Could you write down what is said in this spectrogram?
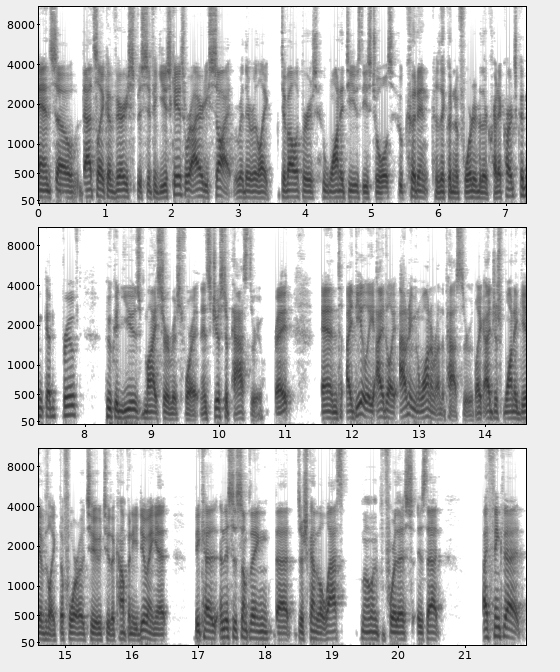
And so that's like a very specific use case where I already saw it, where there were like developers who wanted to use these tools who couldn't because they couldn't afford it or their credit cards couldn't get approved, who could use my service for it. And it's just a pass through, right? And ideally, I'd like, I don't even want to run the pass through. Like, I just want to give like the 402 to the company doing it because, and this is something that just kind of the last moment before this is that I think that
